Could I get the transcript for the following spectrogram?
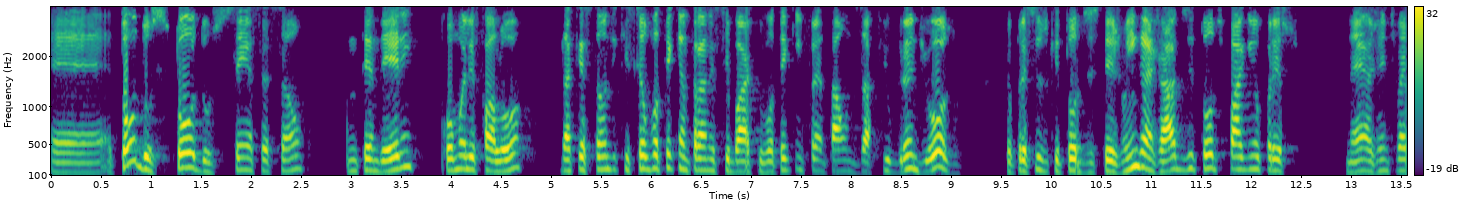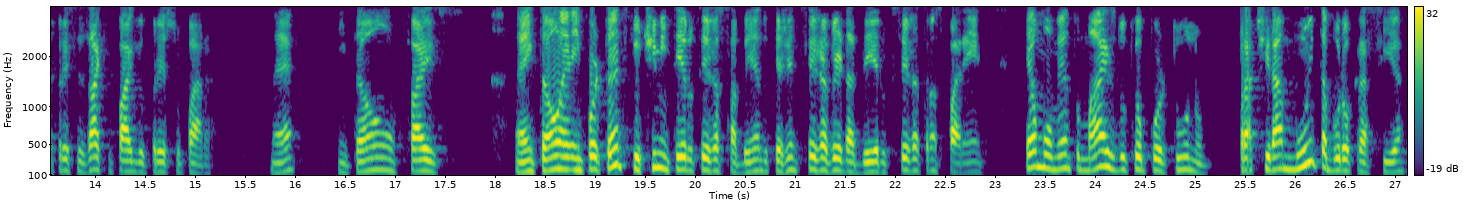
É, todos, todos, sem exceção, entenderem, como ele falou, da questão de que se eu vou ter que entrar nesse barco e vou ter que enfrentar um desafio grandioso, eu preciso que todos estejam engajados e todos paguem o preço. Né? A gente vai precisar que pague o preço para. Né? Então faz é, então é importante que o time inteiro esteja sabendo, que a gente seja verdadeiro, que seja transparente. É um momento mais do que oportuno para tirar muita burocracia,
